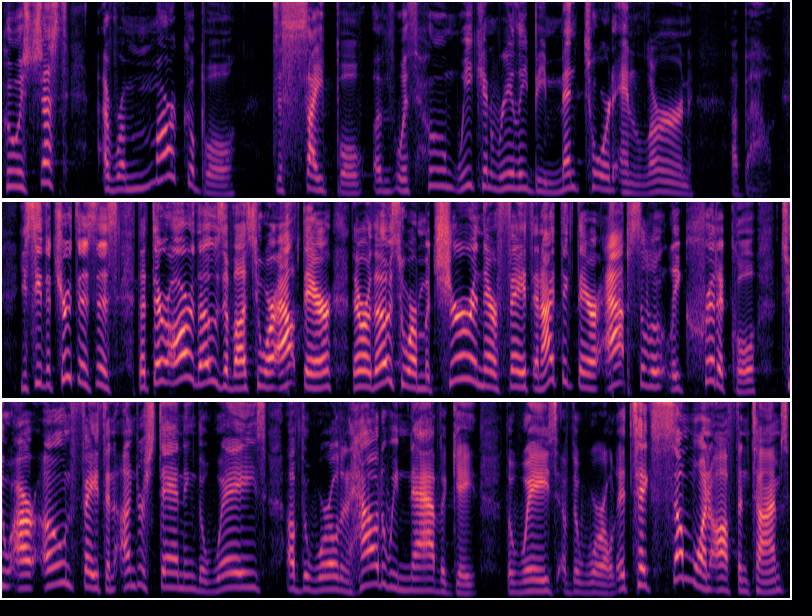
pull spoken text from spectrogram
who is just a remarkable disciple with whom we can really be mentored and learn about. You see, the truth is this that there are those of us who are out there, there are those who are mature in their faith, and I think they are absolutely critical to our own faith and understanding the ways of the world and how do we navigate the ways of the world. It takes someone, oftentimes,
